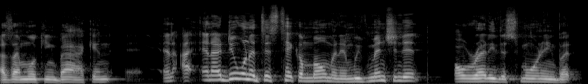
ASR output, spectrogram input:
as I'm looking back. And, and, I, and I do want to just take a moment, and we've mentioned it already this morning, but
